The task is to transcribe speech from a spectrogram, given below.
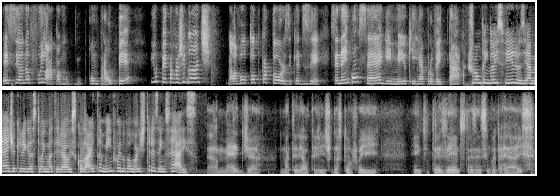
Esse ano eu fui lá para comprar o P e o P estava gigante. Ela voltou pro 14, quer dizer, você nem consegue meio que reaproveitar. João tem dois filhos e a média que ele gastou em material escolar também foi no valor de 300 reais. A média do material que a gente gastou foi entre 300 e 350 reais.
